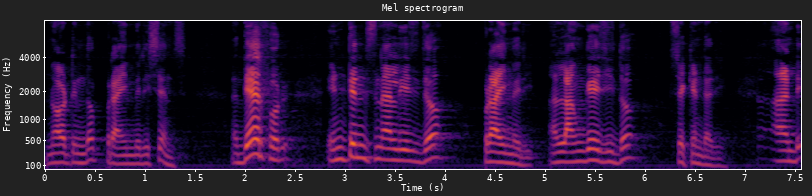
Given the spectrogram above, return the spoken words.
not in the primary sense. And therefore, intentional is the primary and language is the secondary. And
